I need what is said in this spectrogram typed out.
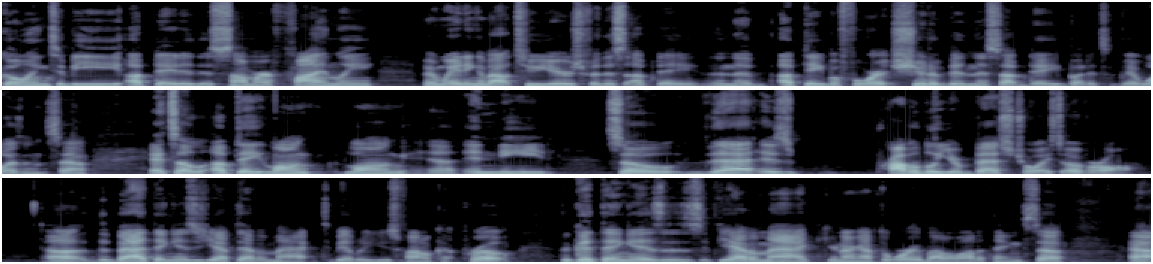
going to be updated this summer. Finally, been waiting about two years for this update, and the update before it should have been this update, but it's it wasn't. So it's an update long long uh, in need. So that is probably your best choice overall. Uh, the bad thing is, you have to have a Mac to be able to use Final Cut Pro. The good thing is is if you have a Mac, you're not gonna have to worry about a lot of things. So uh,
